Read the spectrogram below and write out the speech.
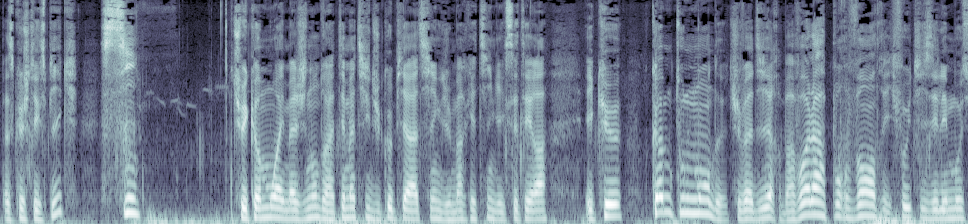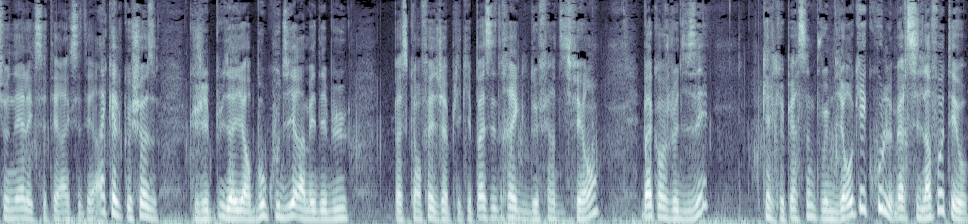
Parce que je t'explique, si tu es comme moi, imaginons dans la thématique du copywriting, du marketing, etc. Et que, comme tout le monde, tu vas dire, bah voilà, pour vendre, il faut utiliser l'émotionnel, etc., etc. Quelque chose que j'ai pu d'ailleurs beaucoup dire à mes débuts, parce qu'en fait, j'appliquais pas cette règle de faire différent. Bah quand je le disais, quelques personnes pouvaient me dire, ok, cool, merci de l'info, Théo.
